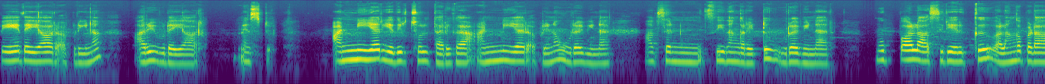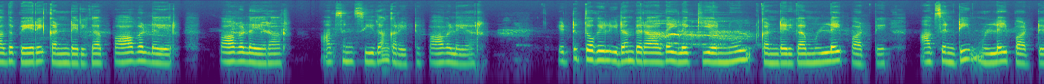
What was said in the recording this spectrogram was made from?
பேதையார் அப்படின்னா அறிவுடையார். நெக்ஸ்ட். அந்நியர் எதிர்ச்சொல் தருக. அந்நியர் அப்படின்னா உறவினர். ஆப்ஷன் சி தான் கரெக்டு உறவினர். முப்பால் ஆசிரியருக்கு வழங்கப்படாத பெயரைக் கண்டறிக. பாவலையர். பாவலையரார். ஆப்ஷன் சி தான் கரெக்டு பாவலையர். எட்டுத்தொகையில் இடம்பெறாத இலக்கிய நூல் கண்டறிக. முல்லைப்பாட்டு. ஆப்ஷன் டி முல்லைப்பாட்டு.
